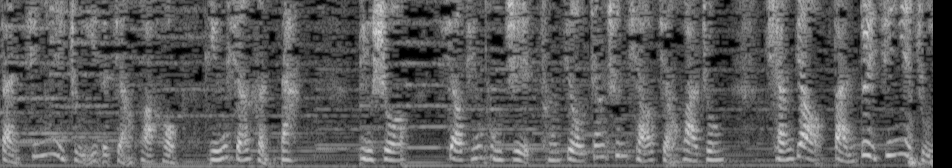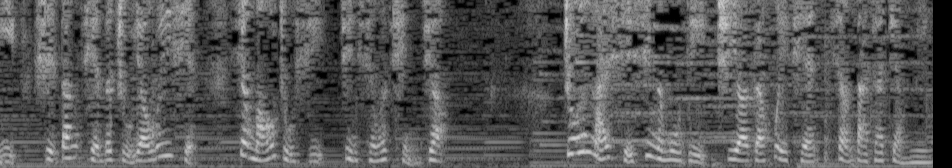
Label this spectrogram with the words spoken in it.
反经验主义的讲话后，影响很大，并说。小平同志曾就张春桥讲话中强调反对经验主义是当前的主要危险，向毛主席进行了请教。周恩来写信的目的是要在会前向大家讲明，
